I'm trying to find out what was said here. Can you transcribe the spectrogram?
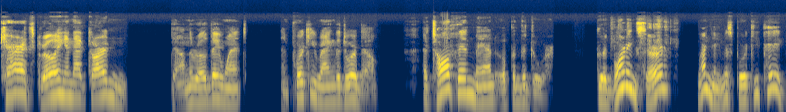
carrots growing in that garden. Down the road they went, and Porky rang the doorbell. A tall, thin man opened the door. Good morning, sir. My name is Porky Pig.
